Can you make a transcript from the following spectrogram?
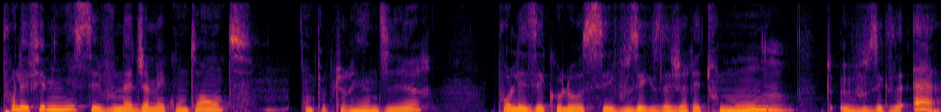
pour les féministes, c'est vous n'êtes jamais contente, on peut plus rien dire. Pour les écolos, c'est vous exagérez tout le monde. Mm. Vous exa... ah,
